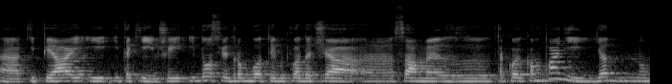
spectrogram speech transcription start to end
KPI і, і таке інше. І досвід роботи викладача саме з такої компанії я ну,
